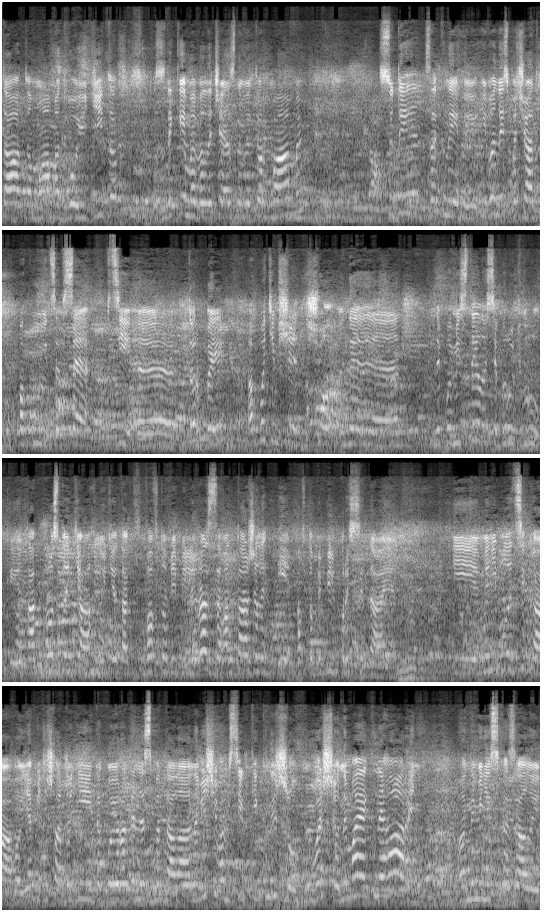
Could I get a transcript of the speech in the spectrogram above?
тато, мама, двоє діток з такими величезними торбами. Сюди за книгою, і вони спочатку пакують це все в ці е, торби, а потім ще що не, не помістилося, беруть в руки, так просто тягнуть так в автомобіль. Раз завантажили, і автомобіль просідає. І мені було цікаво. Я підійшла до однієї такої родини, спитала, а навіщо вам стільки книжок? У вас що, немає книгарень? Вони мені сказали,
